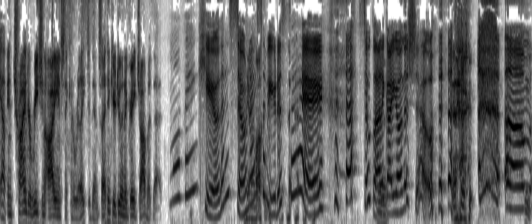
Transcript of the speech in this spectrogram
yep. and trying to reach an audience that can relate to them. So I think you're doing a great job of that. Well, thank you. That is so you're nice welcome. of you to say. so glad yeah. I got you on the show. um,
